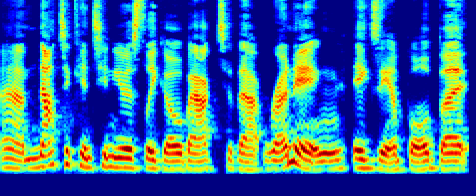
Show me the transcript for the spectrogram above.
um, not to continuously go back to that running example, but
